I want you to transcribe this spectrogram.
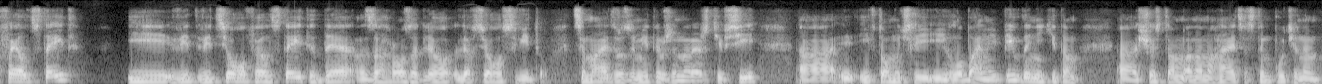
failed state, і від, від цього state іде загроза для, для всього світу. Це мають зрозуміти вже нарешті всі, і, в тому числі і глобальний південь, які там щось там намагається з тим Путіним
